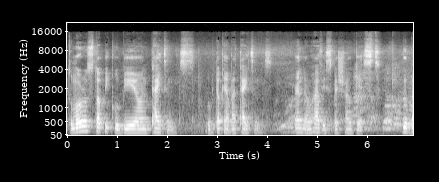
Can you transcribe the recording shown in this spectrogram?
Tomorrow's topic will be on Titans. We'll be talking about Titans and I'll have a special guest. Goodbye.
